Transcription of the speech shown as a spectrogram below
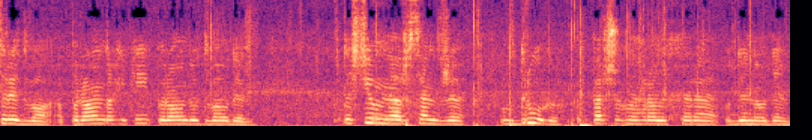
3-2. А по раундах який? По раундах 2-1. Втащив мене Арсен вже вдруге. В перших ми грали хере один на один.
